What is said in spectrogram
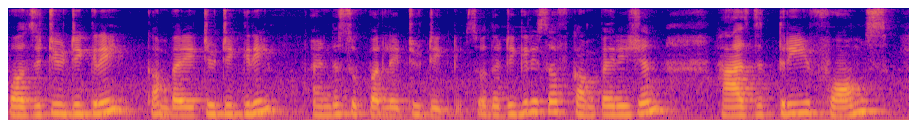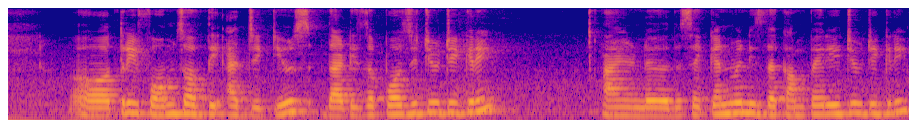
Positive degree comparative degree and the superlative degree. So the degrees of comparison has the three forms uh, three forms of the adjectives. That is the positive degree and uh, the second one is the comparative degree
